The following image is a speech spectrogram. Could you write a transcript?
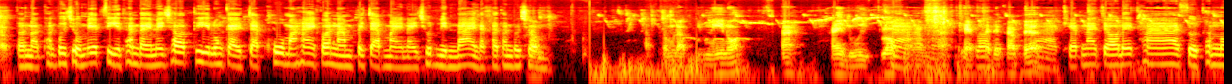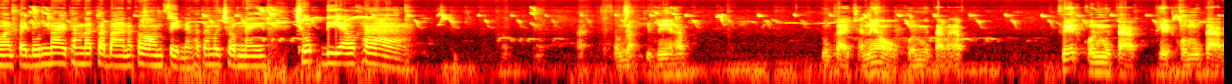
ครับ สำหรับท่านผู้ชมเอฟซีท่านใดไม่ชอบที่ลุงไก่จับคู่มาให้ก็นำไปจับใหม่ในชุดวินได้นะคะท่านผู้ชม ครับสำหรับคลิปนี้เนาะอะ ให้ดูอีกรอบนะครับค่ะอะ แคปไปเลยครับเด้อ ค่ะแคปหน้าจอเลยค่ะ สูตรคำนวณไปลุ้นได้ทั้งรัฐบาลแล้วก็ออมสินนะคะท่านผู้ชมในชุดเดียวค่ะอะสำหรับคลิปนี้ครับลุงไก่ชาแนลคนเมืองตากนะครับ เฟซคนเมืองตากเพจคนเมืองตาก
